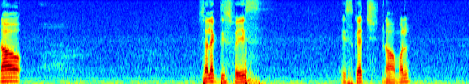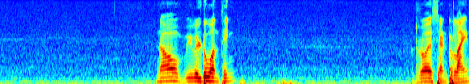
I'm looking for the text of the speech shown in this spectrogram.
Now select this face. Sketch normal now we will do one thing. Draw a center line.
